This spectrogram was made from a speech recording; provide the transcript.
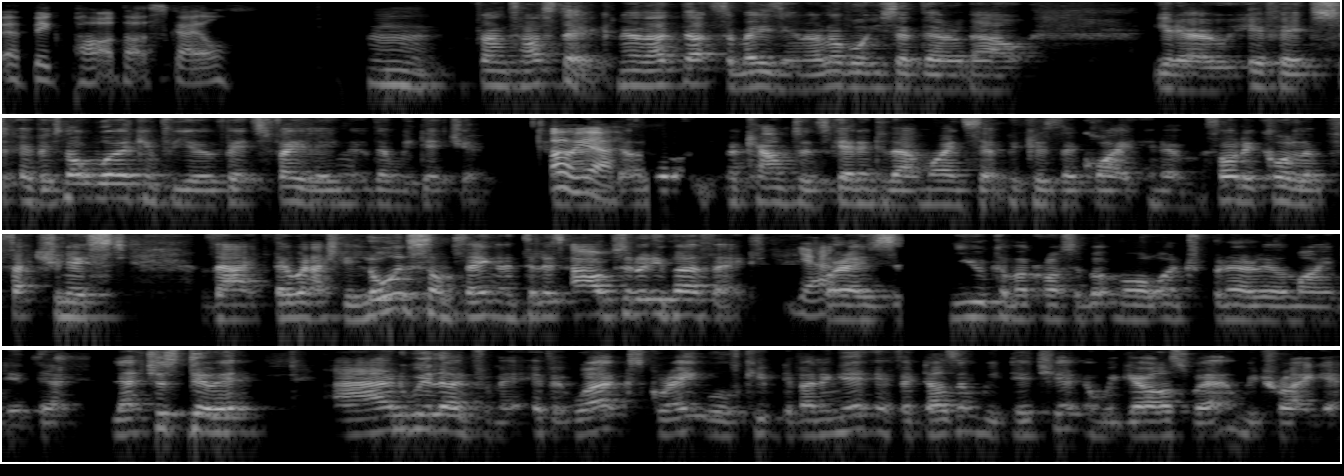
a big part of that scale Mm, fantastic. No, that that's amazing. I love what you said there about, you know, if it's if it's not working for you, if it's failing, then we ditch it. Oh and yeah. Accountants get into that mindset because they're quite, you know, methodical and perfectionist that they won't actually launch something until it's absolutely perfect. Yeah. Whereas you come across a bit more entrepreneurial minded that let's just do it and we learn from it. If it works, great, we'll keep developing it. If it doesn't, we ditch it and we go elsewhere and we try again.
